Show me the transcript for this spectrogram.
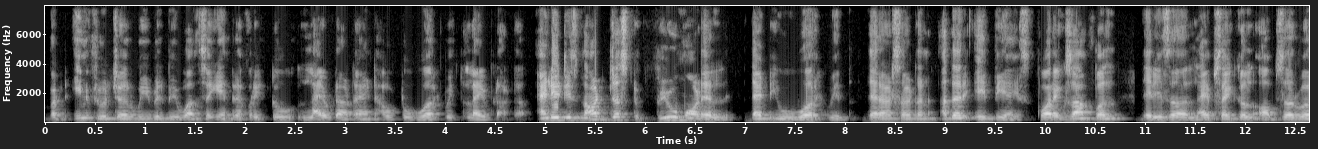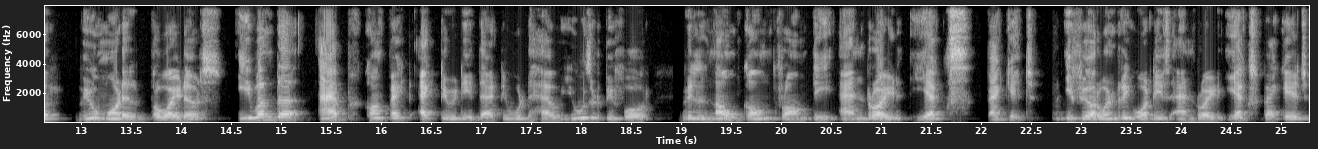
but in future, we will be once again referring to live data and how to work with live data. And it is not just view model that you work with. There are certain other APIs. For example, there is a lifecycle observer, view model providers, even the app compact activity that you would have used before will now come from the Android X package. If you are wondering what is Android X package,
